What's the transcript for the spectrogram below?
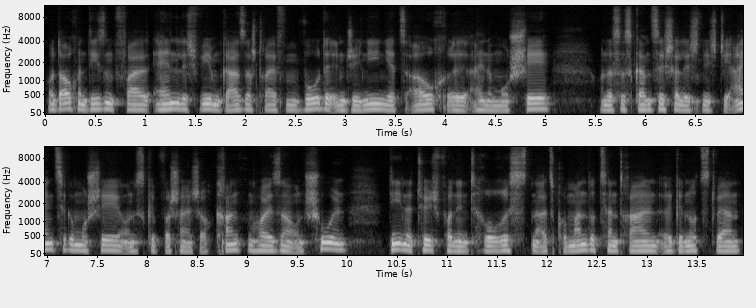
Und auch in diesem Fall ähnlich wie im Gazastreifen wurde in Jenin jetzt auch äh, eine Moschee und das ist ganz sicherlich nicht die einzige Moschee und es gibt wahrscheinlich auch Krankenhäuser und Schulen, die natürlich von den Terroristen als Kommandozentralen äh, genutzt werden,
